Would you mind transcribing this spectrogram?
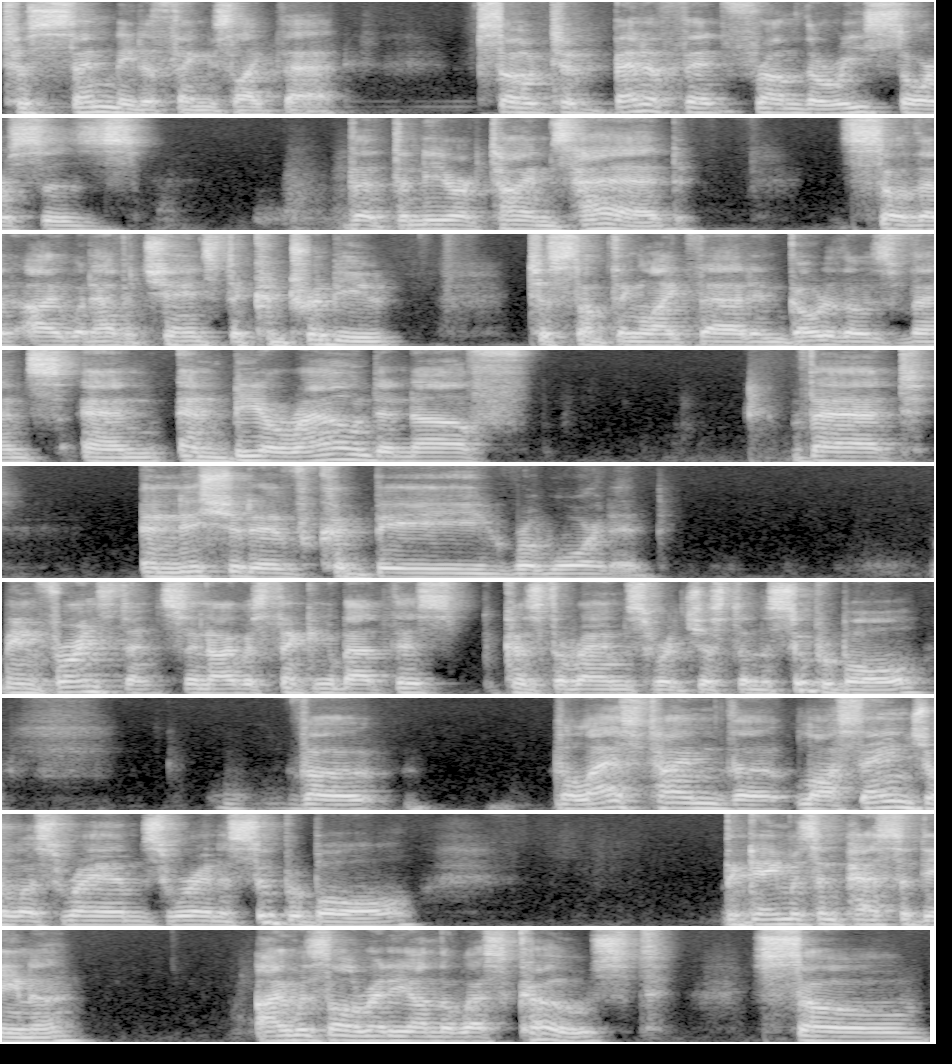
to send me to things like that. So to benefit from the resources that the New York Times had so that I would have a chance to contribute to something like that and go to those events and and be around enough that initiative could be rewarded. I mean, for instance, and I was thinking about this because the Rams were just in the Super Bowl. The the last time the Los Angeles Rams were in a Super Bowl, the game was in Pasadena. I was already on the West Coast. So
